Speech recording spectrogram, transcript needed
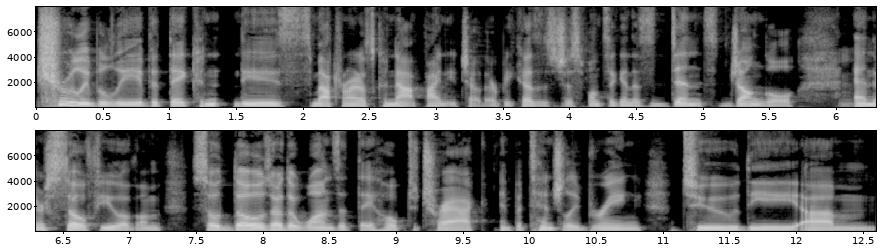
truly believe that they can these Sumatran rhinos could not find each other because it's just once again this dense jungle mm-hmm. and there's so few of them. So those are the ones that they hope to track and potentially bring to the um,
